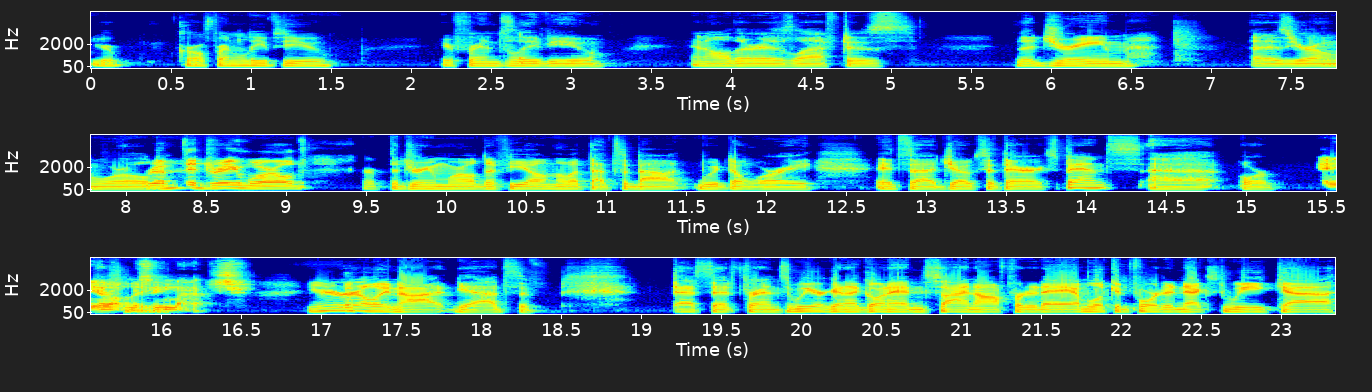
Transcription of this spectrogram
your girlfriend leaves you, your friends leave you, and all there is left is the dream that is your own world. Rip the dream world. Rip the dream world. If you don't know what that's about, we don't worry. It's uh, jokes at their expense, uh, or And you're not Actually- missing much. You're really not. Yeah, it's a, that's it, friends. We are going to go ahead and sign off for today. I'm looking forward to next week. Uh,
